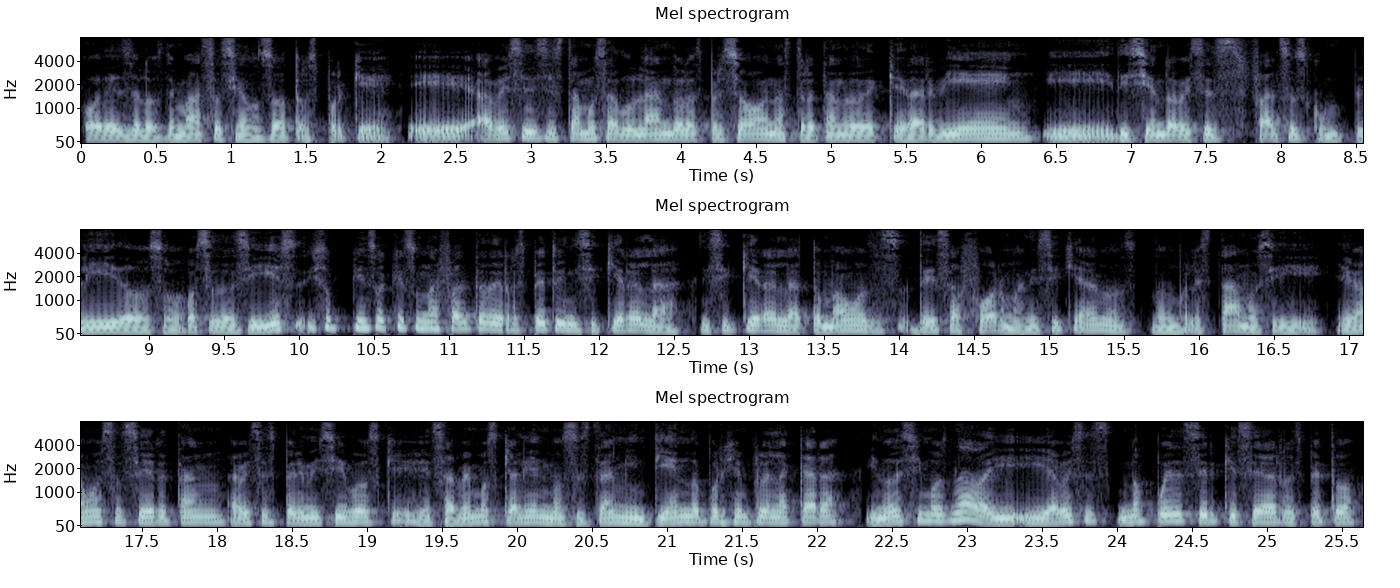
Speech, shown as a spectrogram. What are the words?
o desde los demás hacia nosotros porque eh, a veces estamos adulando a las personas tratando de quedar bien y diciendo a veces falsos cumplidos o cosas así y eso, eso pienso que es una falta de respeto y ni siquiera la ni siquiera la tomamos de esa forma, ni siquiera nos, nos molestamos y llegamos a ser tan a veces permisivos que sabemos que alguien nos está mintiendo, por ejemplo, en la cara y no decimos nada y, y a veces no puede ser que sea respeto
